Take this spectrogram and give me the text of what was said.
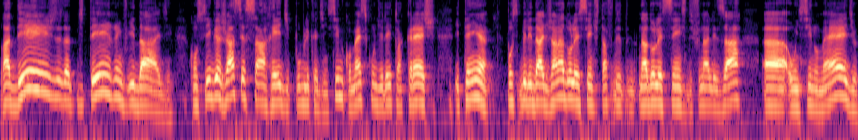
lá desde de tenra idade, consiga já acessar a rede pública de ensino, comece com direito à creche e tenha possibilidade já na adolescente, tá, na adolescência de finalizar uh, o ensino médio,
